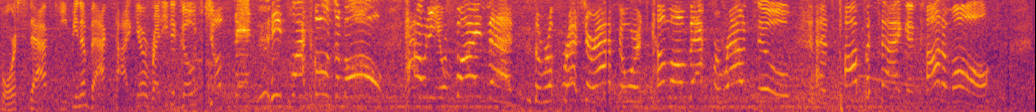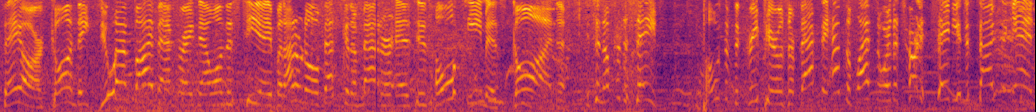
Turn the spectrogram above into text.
Force Staff keeping him back. Taiga ready to go, jumps in. He black holes them all. How do you find that? The refresher afterwards, come on back for round two as Papa Taiga caught them all. They are gone. They do have buyback right now on this TA, but I don't know if that's going to matter as his whole team is gone. It's enough for the save. Both of the creep heroes are back. They have the flat where the turn Sadia just dies again.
